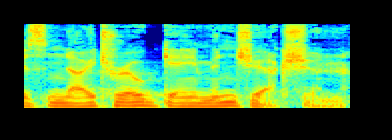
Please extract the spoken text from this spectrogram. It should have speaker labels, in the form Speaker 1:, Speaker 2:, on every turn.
Speaker 1: Is Nitro Game Injection.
